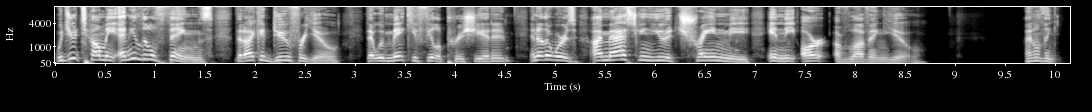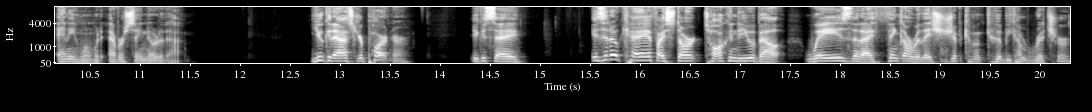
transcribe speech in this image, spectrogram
Would you tell me any little things that I could do for you that would make you feel appreciated? In other words, I'm asking you to train me in the art of loving you. I don't think anyone would ever say no to that. You could ask your partner. You could say, Is it okay if I start talking to you about ways that I think our relationship could become richer?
